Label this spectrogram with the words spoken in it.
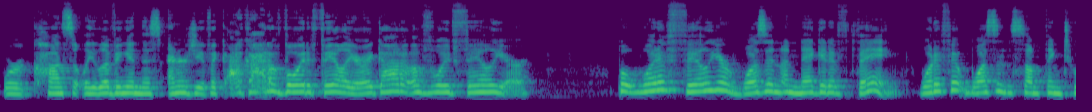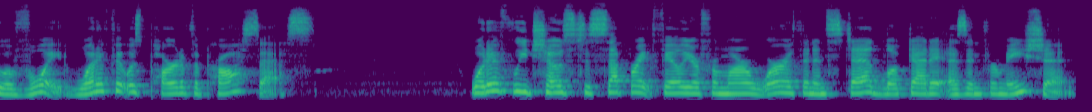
we're constantly living in this energy of like, I got to avoid a failure. I got to avoid failure. But what if failure wasn't a negative thing? What if it wasn't something to avoid? What if it was part of the process? What if we chose to separate failure from our worth and instead looked at it as information?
